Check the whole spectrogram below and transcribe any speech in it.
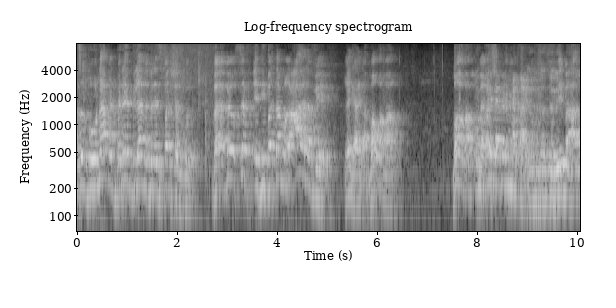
בצאן והוא נער את בניהם בלעם ובני זפן שם וכו'. ויבא יוסף את דיבתם רעה אל אביהם. רגע, רגע, מה הוא אמר? מה הוא אמר? אומר הוא השם, דיבה?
